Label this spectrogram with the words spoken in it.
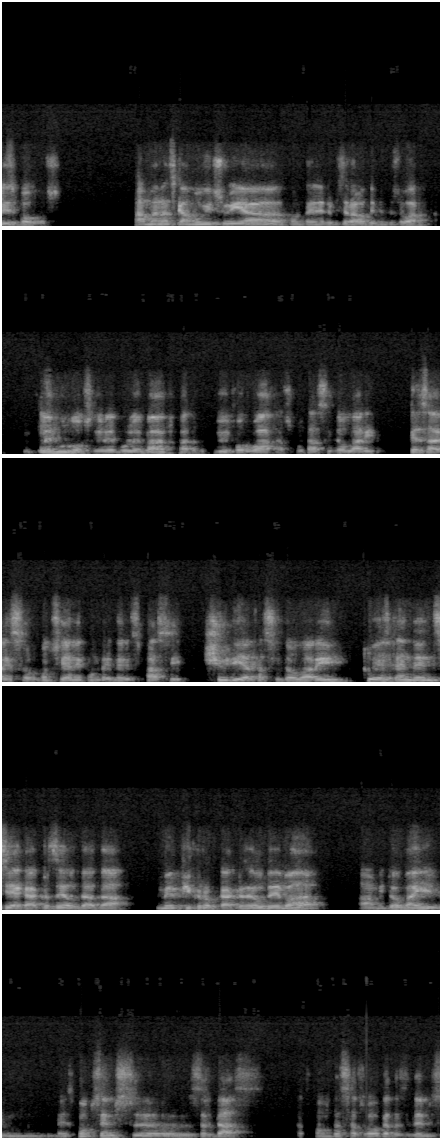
წლის ბოლოს. ამანაც გამოიწვია კონტეინერების რაოდენობის ვარმა. ლებულობს ღირებულება, თქვა, იყო 8500 დოლარი, ეს არის 40-იანი კონტეინერის ფასი 7000 დოლარი. თუ ეს ტენდენცია გაგრძელდა და მე ვფიქრობ, გაგრძელდება, ამიტომ აი ეს მოხსენს ზრდას. თქმა უნდა, საზღვაო გადაზიდვების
